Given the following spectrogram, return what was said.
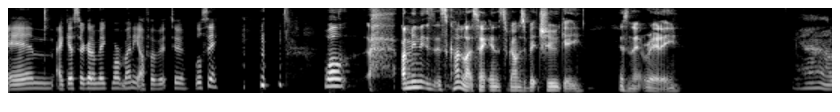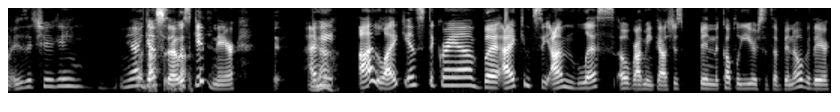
and I guess they're going to make more money off of it too. We'll see. well, I mean, it's, it's kind of like saying Instagram's a bit cheugy, isn't it? Really? Yeah, is it cheugy? Yeah, well, I guess so. That, it's getting there. It, I yeah. mean, I like Instagram, but I can see I'm less over. I mean, gosh, it's been a couple of years since I've been over there.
